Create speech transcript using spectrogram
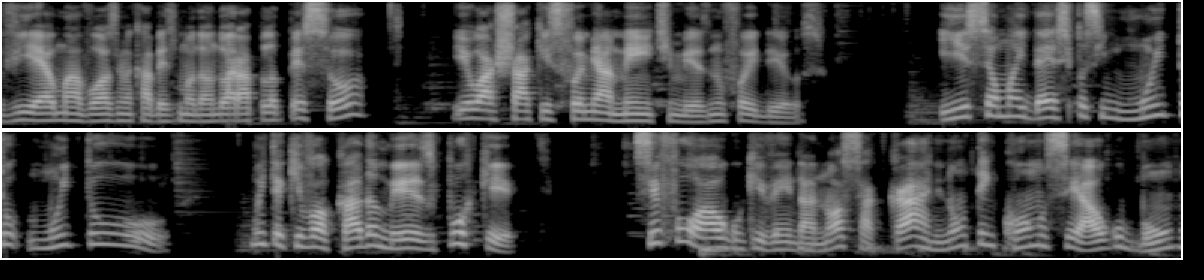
vier uma voz na minha cabeça mandando orar pela pessoa e eu achar que isso foi minha mente mesmo, não foi Deus? E isso é uma ideia, tipo assim, muito, muito, muito equivocada mesmo. Por quê? Se for algo que vem da nossa carne, não tem como ser algo bom,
